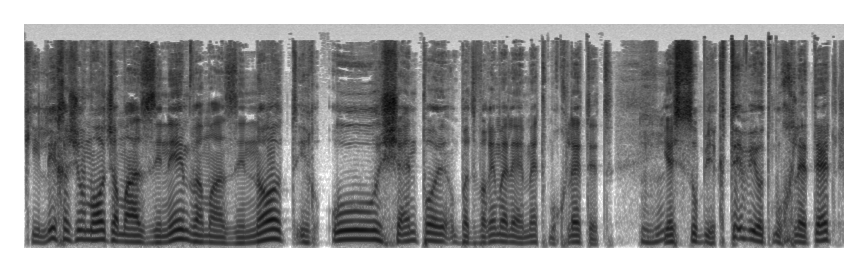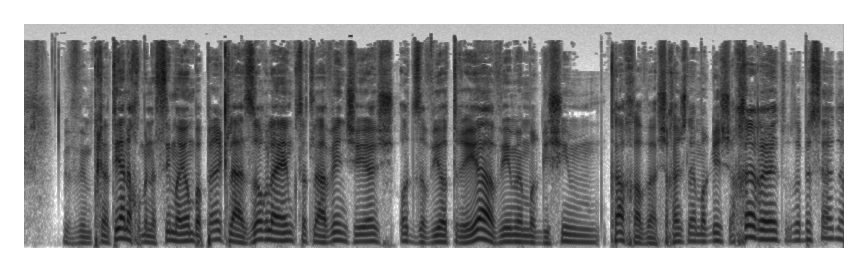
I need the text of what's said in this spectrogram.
כי לי חשוב מאוד שהמאזינים והמאזינות יראו שאין פה בדברים האלה אמת מוחלטת. Mm-hmm. יש סובייקטיביות מוחלטת, ומבחינתי אנחנו מנסים היום בפרק לעזור להם קצת להבין שיש עוד זוויות ראייה, ואם הם מרגישים ככה והשכן שלהם מרגיש אחרת, זה בסדר.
